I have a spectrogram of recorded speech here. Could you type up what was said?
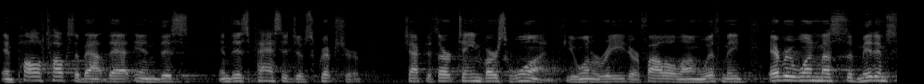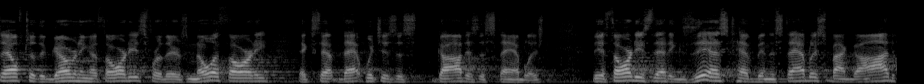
And Paul talks about that in this, in this passage of Scripture chapter 13, verse 1, if you want to read or follow along with me. Everyone must submit himself to the governing authorities, for there's no authority except that which is God has established. The authorities that exist have been established by God.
